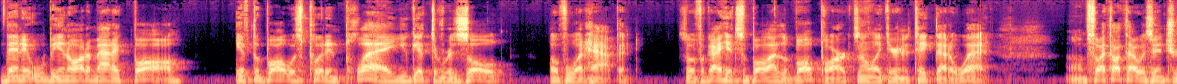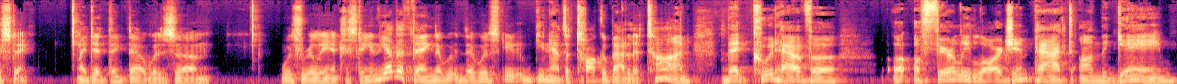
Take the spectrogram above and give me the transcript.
then it will be an automatic ball. If the ball was put in play, you get the result of what happened. So if a guy hits the ball out of the ballpark, it's not like they're going to take that away. Um, so I thought that was interesting. I did think that was um, was really interesting. And the other thing that, that was you didn't have to talk about it a ton that could have a, a fairly large impact on the game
